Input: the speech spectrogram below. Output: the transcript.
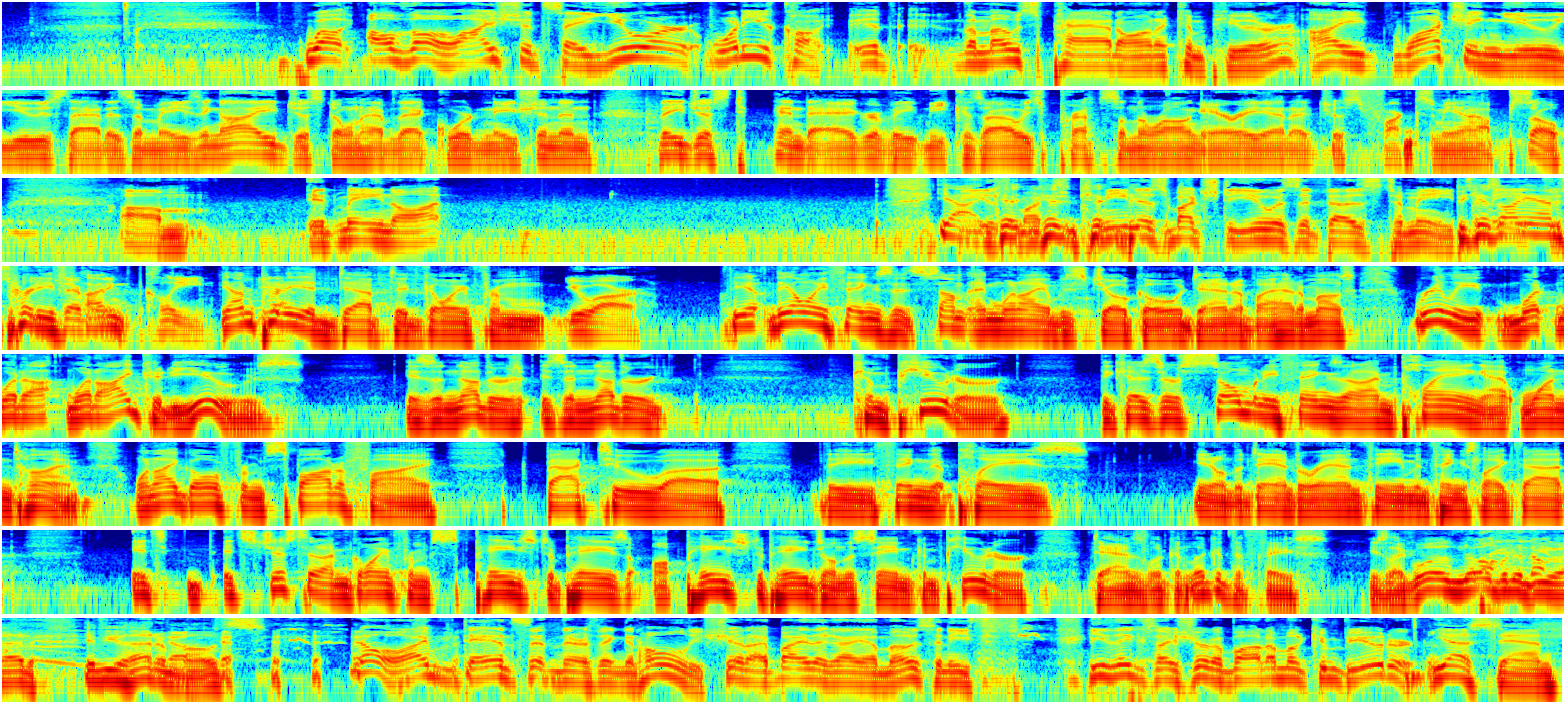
Well, although I should say you are, what do you call it? The mouse pad on a computer. I watching you use that is amazing. I just don't have that coordination, and they just tend to aggravate me because I always press on the wrong area, and it just fucks me up. So, um, it may not Yeah, be as much, c- c- mean as much to you as it does to me. To because me, I am pretty I'm, clean. Yeah, I'm pretty adept at going from You are. the the only things that some and when I was joke, oh Dan, if I had a mouse, really what what I, what I could use is another is another computer because there's so many things that I'm playing at one time. When I go from Spotify back to uh, the thing that plays, you know, the Dan Duran theme and things like that. It's it's just that I'm going from page to page, uh, page to page on the same computer. Dan's looking. Look at the face. He's like, well, no, but if you had if you had a mouse, No, I'm Dan sitting there thinking, "Holy shit! I buy the guy a mouse, and he he thinks I should have bought him a computer." yes, Dan.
